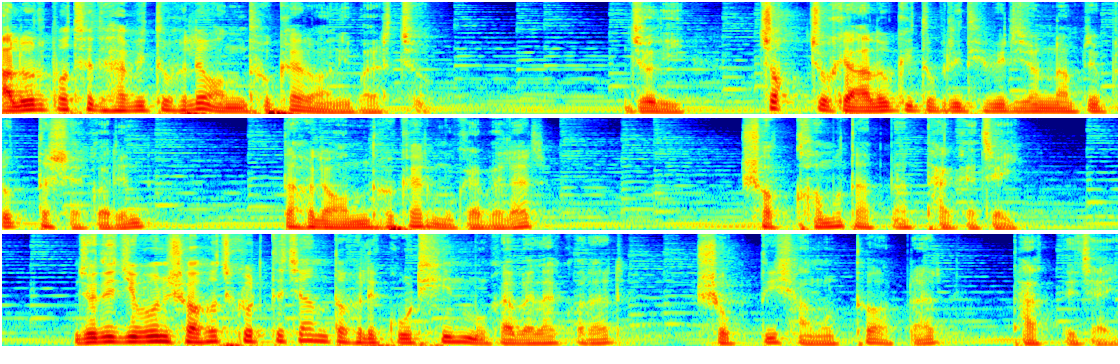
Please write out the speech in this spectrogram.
আলোর পথে ধাবিত হলে অন্ধকার অনিবার্য। যদি চকচকে আলোকিত পৃথিবীর জন্য আপনি প্রত্যাশা করেন, তাহলে অন্ধকার মোকাবেলার সক্ষমতা আপনার থাকা চাই। যদি জীবন সহজ করতে চান, তাহলে কঠিন মোকাবেলা করার শক্তি, সামর্থ্য আপনার থাকতে চাই।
